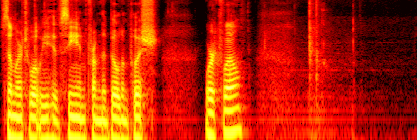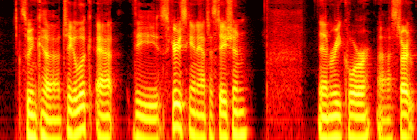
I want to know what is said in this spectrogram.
similar to what we have seen from the build and push workflow. So we can uh, take a look at the security scan attestation in Rekor. Uh, start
